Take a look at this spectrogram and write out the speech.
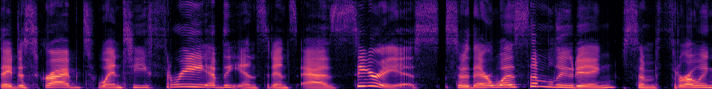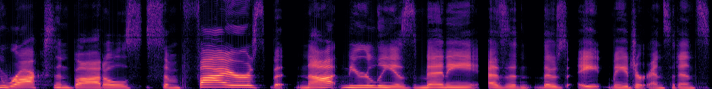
They described 23 of the incidents as serious. So there was some looting, some throwing rocks and bottles, some fires, but not nearly as many as in those eight major incidents.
